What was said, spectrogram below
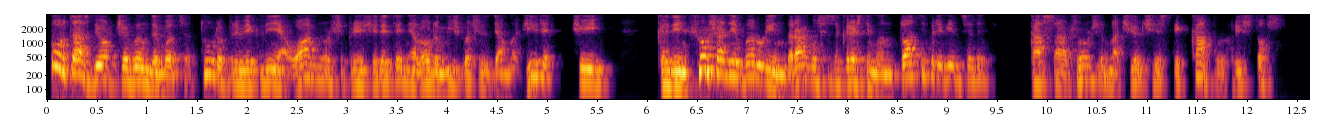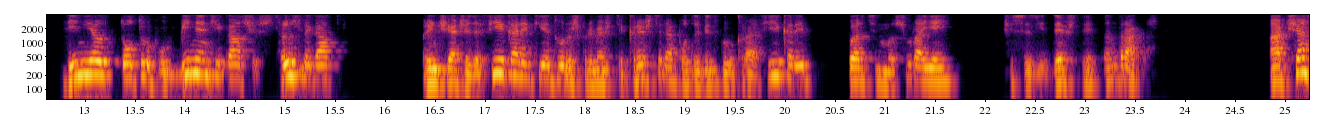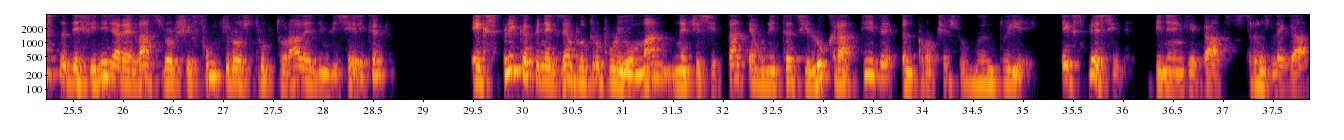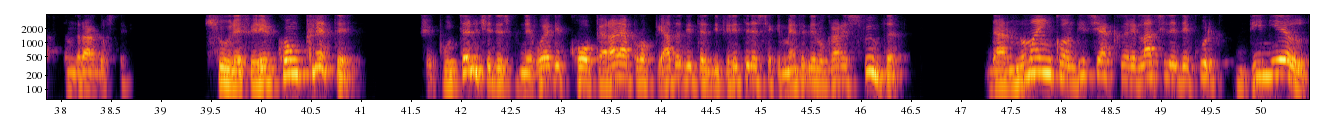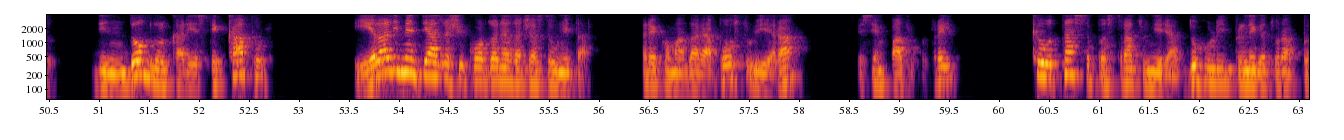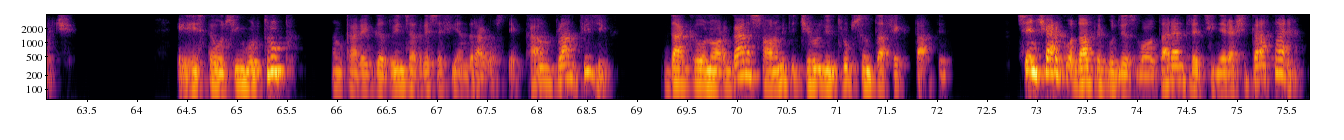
purtați de orice vânt de învățătură, prin veclinia oamenilor și prin șiretenia lor în mijlocele de amăgire, ci credincioși adevărului în dragoste să creștem în toate privințele, ca să ajungem la Cel ce este capul, Hristos. Din El tot trupul bine închegat și strâns legat, prin ceea ce de fiecare încheietură își primește creșterea potrivit cu lucrarea fiecarei părți în măsura ei și se zidește în dragoste. Această definire a relațiilor și funcțiilor structurale din biserică explică prin exemplu trupului uman necesitatea unității lucrative în procesul mântuirii expresiile, bine închegat, strâns legat, în dragoste, sunt referiri concrete și puternice despre nevoia de cooperare apropiată dintre diferitele segmente de lucrare sfântă, dar numai în condiția că relațiile decurg din El, din Domnul care este capul. El alimentează și coordonează această unitate. Recomandarea apostolului era, pe semn 4 cu 3, căutați să păstrați unirea Duhului prin legătura păcii. Există un singur trup în care găduința trebuie să fie în dragoste, ca în plan fizic. Dacă un organ sau anumite celule din trup sunt afectate, se încearcă odată cu dezvoltarea, întreținerea și tratarea.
